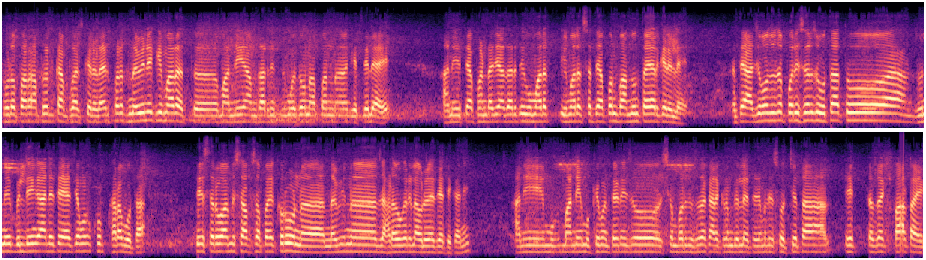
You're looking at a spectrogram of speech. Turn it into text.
थोडंफार आपण कामकाज केलेलं आहे. परत नवीन एक इमारत माननीय आमदार निधीमधून आपण घेतलेली आहे. आणि त्या फंडाच्या आधारे ती इमारत इमारत सध्या आपण बांधून तयार केलेली आहे. आणि त्या आजूबाजूचा परिसर जो होता तो जुनी बिल्डिंग आणि त्या याच्यामुळे खूप खराब होता. ते सर्व आम्ही साफसफाई करून नवीन झाडं वगैरे लावलेले आहेत त्या ठिकाणी. आणि मु माननीय मुख्यमंत्र्यांनी जो शंभर दिवसाचा कार्यक्रम दिला आहे त्याच्यामध्ये स्वच्छता एक त्याचा एक पार्ट आहे.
